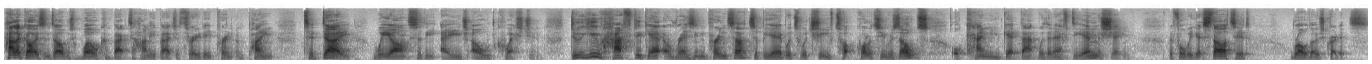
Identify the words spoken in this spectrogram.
Hello guys and dolls, welcome back to Honey Badger 3D Print and Paint. Today we answer the age old question. Do you have to get a resin printer to be able to achieve top quality results or can you get that with an FDM machine? Before we get started, roll those credits.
